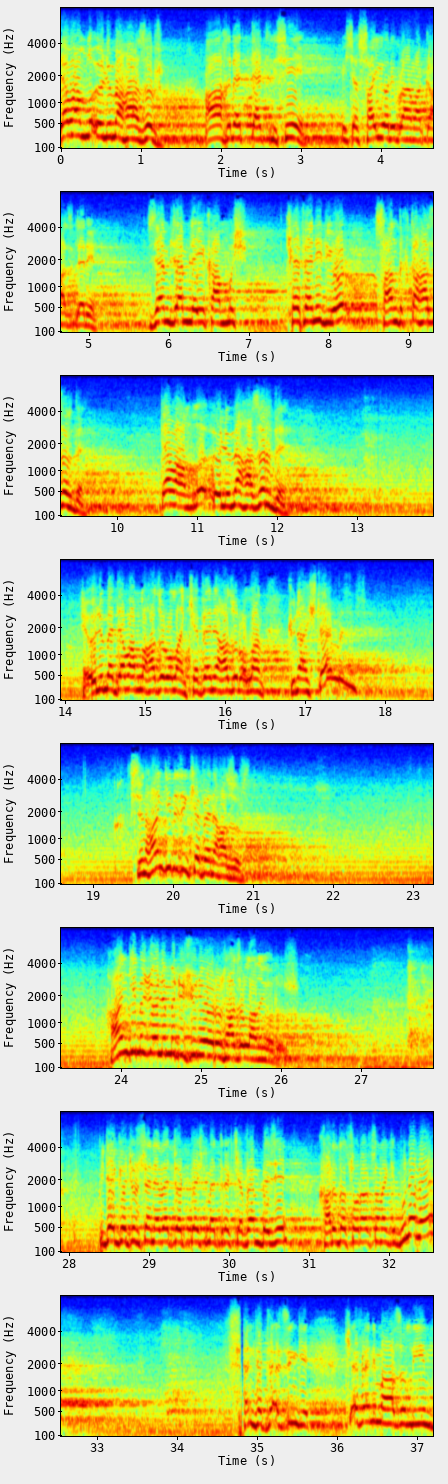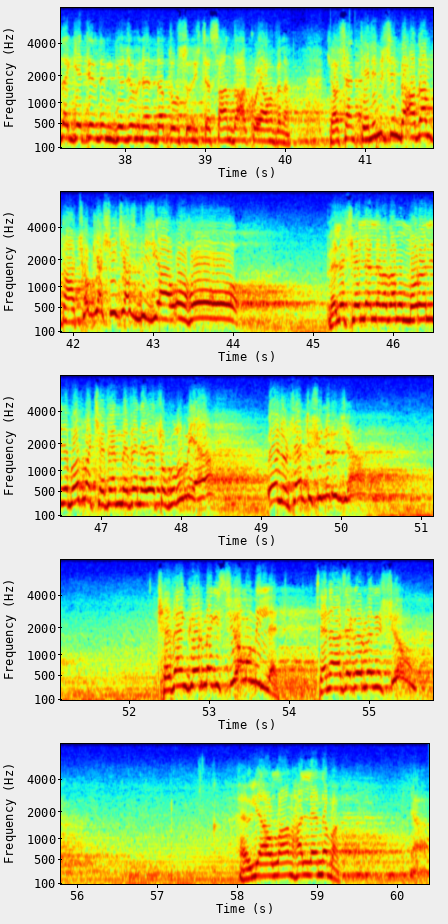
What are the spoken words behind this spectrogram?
Devamlı ölüme hazır. Ahiret dertlisi. İşte sayıyor İbrahim Hakkı Hazretleri. Zemzemle yıkanmış kefeni diyor sandıkta hazırdı. Devamlı ölüme hazırdı. E, ölüme devamlı hazır olan, kefeni hazır olan günah işler misiniz? Sizin hanginizin kefeni hazır? Hangimiz ölümü düşünüyoruz, hazırlanıyoruz? Bir de götürsen eve 4-5 metre kefen bezi, karı da sorar sana ki bu ne be? Sen de dersin ki kefenimi hazırlayayım da getirdim gözümün önünde dursun işte sandığa koyalım falan. Ya sen deli misin be adam daha çok yaşayacağız biz ya oho. Böyle şeylerle adamın moralini bozma kefen mefen eve sokulur mu ya? Ölürsen düşünürüz ya. Kefen görmek istiyor mu millet? Cenaze görmek istiyor mu? Evliyaullah'ın hallerine bak. Ya.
